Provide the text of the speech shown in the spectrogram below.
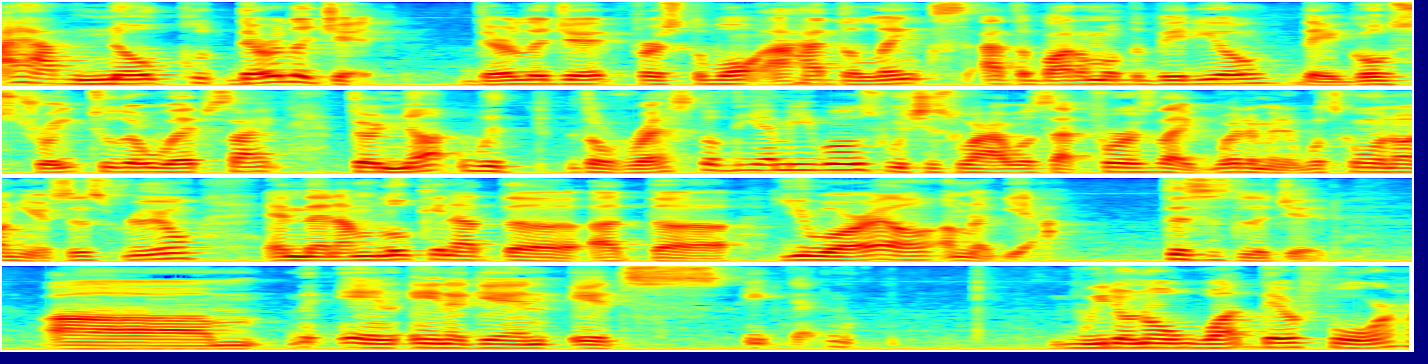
I have no clue. They're legit. They're legit. First of all, I had the links at the bottom of the video. They go straight to their website. They're not with the rest of the amiibos, which is why I was at first like, wait a minute, what's going on here? Is this real? And then I'm looking at the at the URL. I'm like, yeah, this is legit. Um, and and again, it's it, we don't know what they're for.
